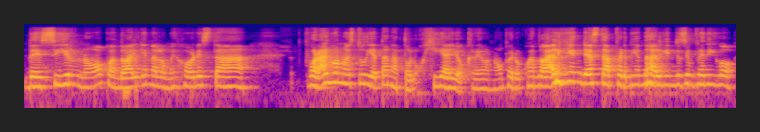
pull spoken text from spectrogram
decir, ¿no? Cuando alguien a lo mejor está, por algo no estudia tanatología, yo creo, ¿no? Pero cuando alguien ya está perdiendo a alguien, yo siempre digo,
